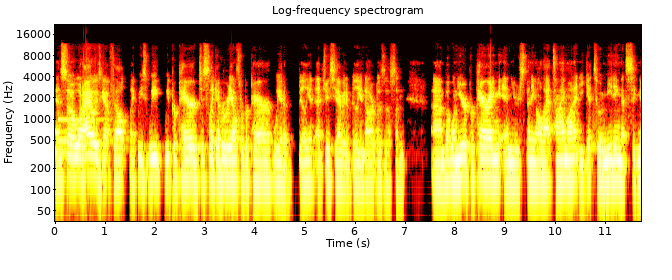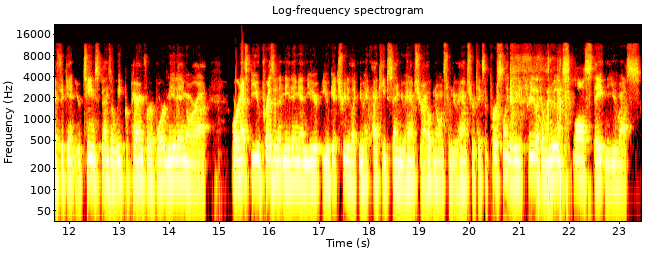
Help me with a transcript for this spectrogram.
And so what I always got felt like we we we prepared just like everybody else would prepare. We had a billion at JCI, we had a billion dollar business. And um, but when you're preparing and you're spending all that time on it and you get to a meeting that's significant, your team spends a week preparing for a board meeting or a or an SBU president meeting and you you get treated like New I keep saying New Hampshire. I hope no one's from New Hampshire takes it personally, but we get treated like a really small state in the US.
